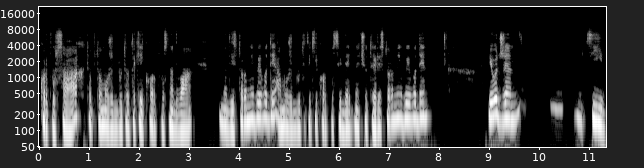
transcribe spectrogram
корпусах, тобто можуть бути такий корпус на два, на дві сторони виводи, а можуть бути такі корпуси, де на чотири сторони виводи. І отже, ці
